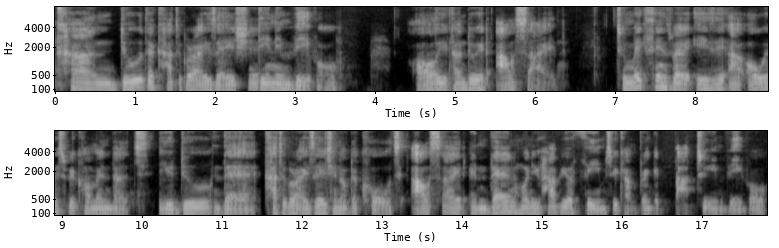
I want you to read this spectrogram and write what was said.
can do the categorization in NVivo or you can do it outside. To make things very easy, I always recommend that you do the categorization of the codes outside and then when you have your themes, you can bring it back to NVivo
